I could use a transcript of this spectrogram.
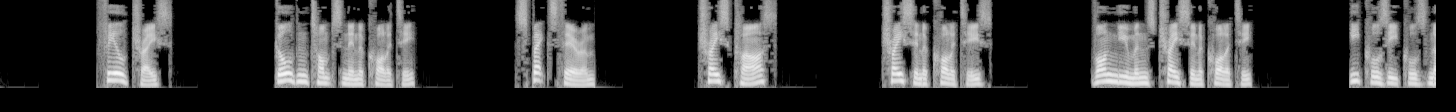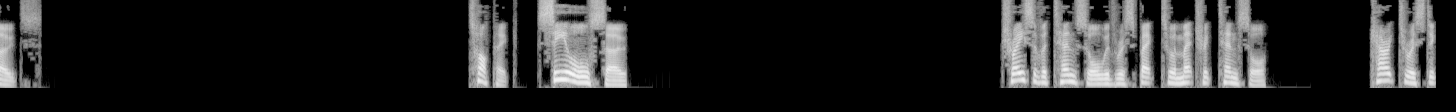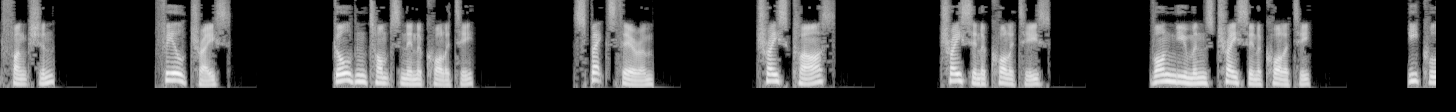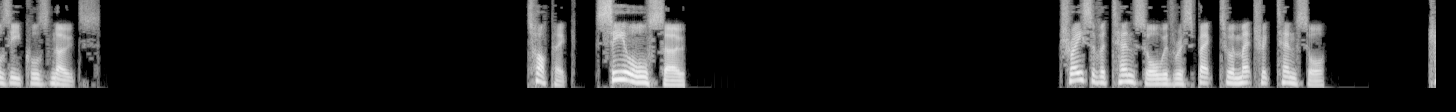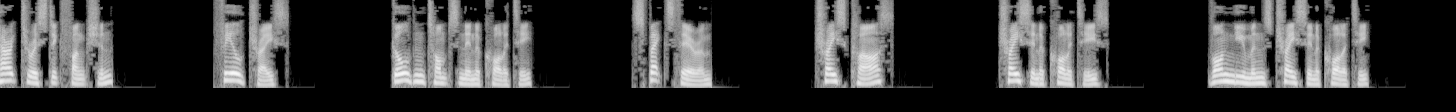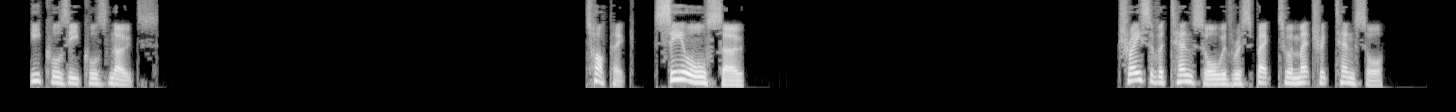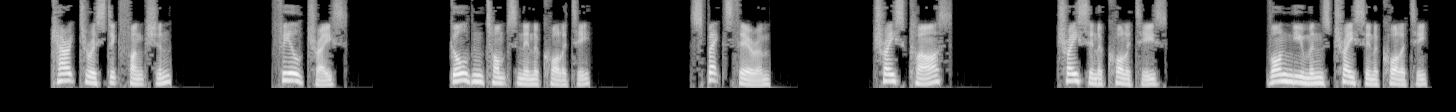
Field trace Golden-Thompson inequality Specht's theorem Trace class Trace inequalities Von Neumann's trace inequality Notes. Topic See also Trace of a tensor with respect to a metric tensor Characteristic function Field trace Golden-Thompson inequality Specht's theorem Trace class Trace inequalities Von Neumann's trace inequality Notes. Topic See also Trace of a tensor with respect to a metric tensor Characteristic function Field trace Golden-Thompson inequality Specht's theorem Trace class Trace inequalities Von Neumann's trace inequality Notes. Topic See also Trace of a tensor with respect to a metric tensor Characteristic function Field trace Golden-Thompson inequality Specht's theorem Trace class Trace inequalities Von Neumann's trace inequality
